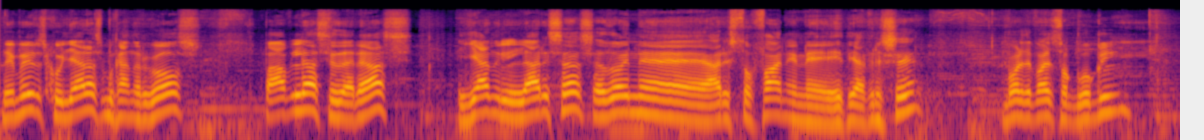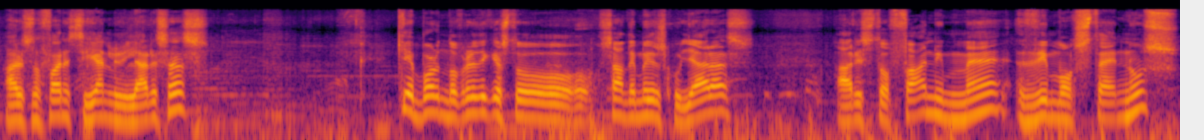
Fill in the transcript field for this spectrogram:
Δημήτρης Κουλιάρας, μηχανουργός. Παύλας, σιδεράς. Γιάννη Λιλάρισα. Εδώ είναι Αριστοφάνη είναι η διεύθυνση. Μπορείτε να βάλετε στο Google. Αριστοφάνη στη Γιάννη Λιλάρισα. Και μπορείτε να το βρείτε και στο Σαν Δημήτρης Κουλιάρας. Αριστοφάνη με Δημοσθένους.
